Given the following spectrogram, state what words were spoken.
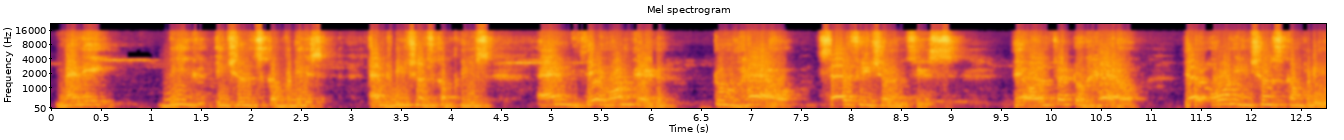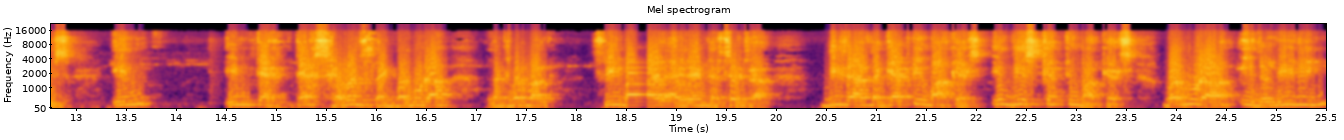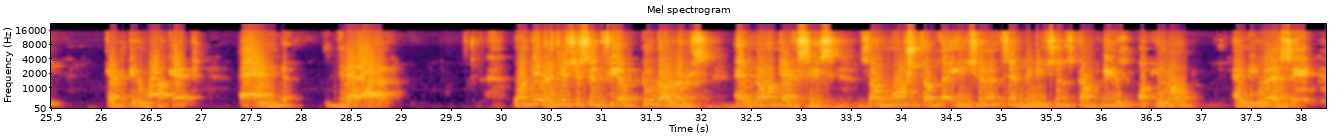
many big insurance companies and reinsurance companies and they wanted to have self-insurances. They wanted to have their own insurance companies in in tax, tax havens like Bermuda, Luxembourg, Three Mile Island, etc. These are the captive markets. In these captive markets, Bermuda is the leading captive market and there are only registration fee of $2 and no taxes. So most of the insurance and reinsurance companies of Europe and USA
